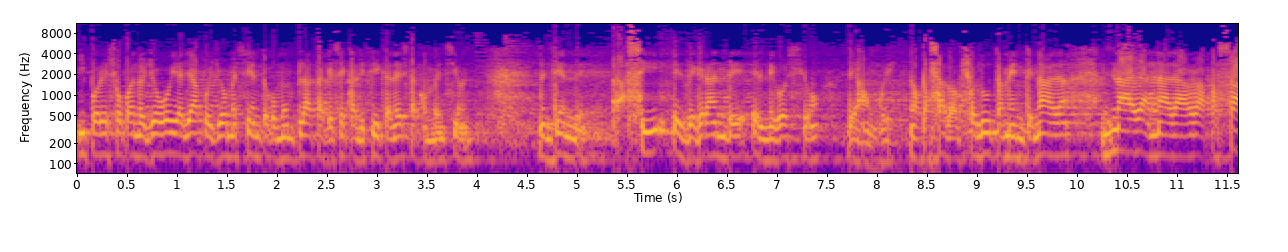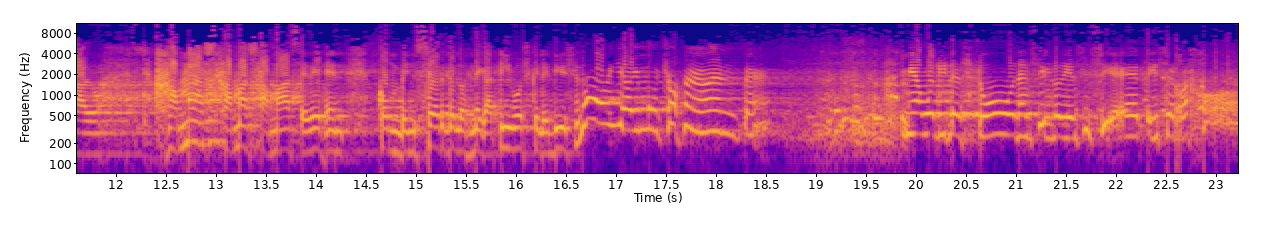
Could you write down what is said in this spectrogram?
y por eso cuando yo voy allá pues yo me siento como un plata que se califica en esta convención. ¿Me entiende? Así es de grande el negocio de Amway. No ha pasado absolutamente nada, nada, nada ha pasado. Jamás, jamás, jamás se dejen convencer de los negativos que les dicen, ¡ay, hay mucha gente! Mi abuelita estuvo en el siglo XVII y se rajó.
